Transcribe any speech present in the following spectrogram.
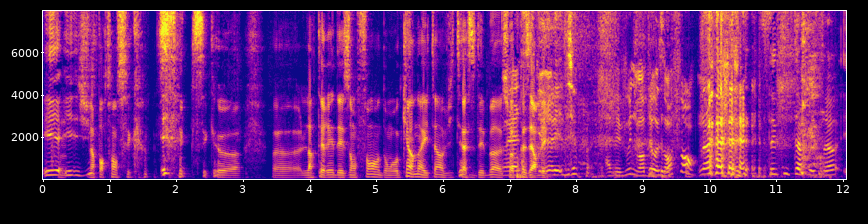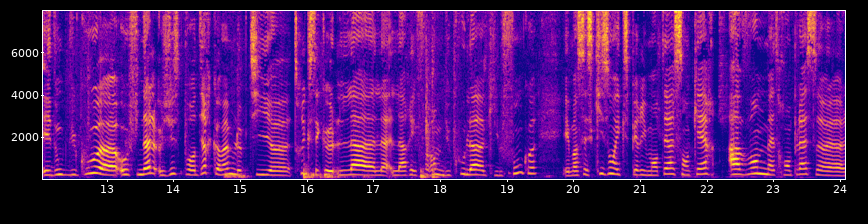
Et, et juste L'important, c'est que, c'est- que euh, euh, l'intérêt des enfants, dont aucun n'a été invité à ce débat, soit préservé. Avez-vous demandé aux enfants? C'est tout à fait ça. Et donc du coup, euh, au final, juste pour dire quand même le petit euh, truc, c'est que la, la, la réforme du coup là qu'ils font quoi, et ben c'est ce qu'ils ont expérimenté à Sanquer avant de mettre en place euh,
